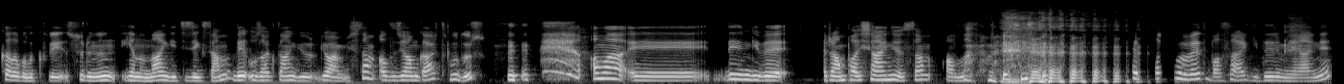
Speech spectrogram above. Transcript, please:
kalabalık bir sürünün yanından geçeceksem ve uzaktan gör görmüşsem alacağım gard budur. Ama, eee, dediğim gibi rampa aşağı iniyorsam Allah ne verdiyse kuvvet basar giderim yani.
